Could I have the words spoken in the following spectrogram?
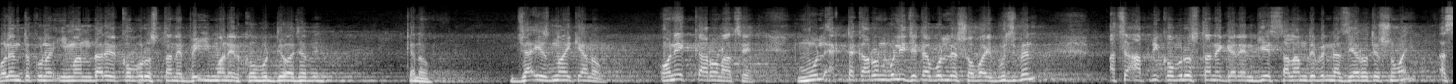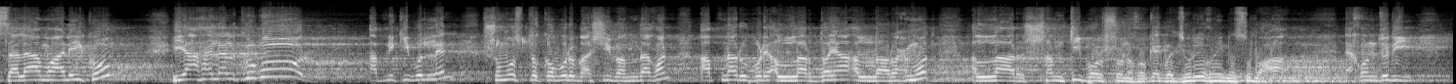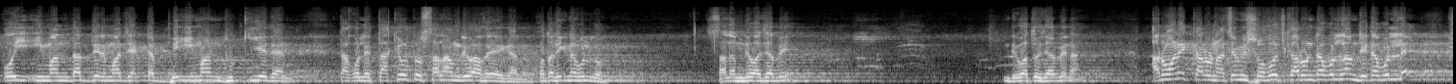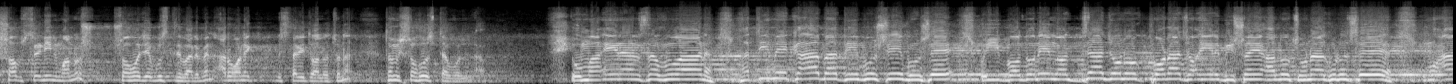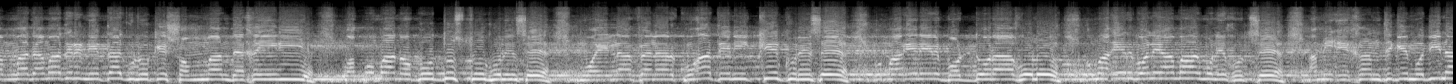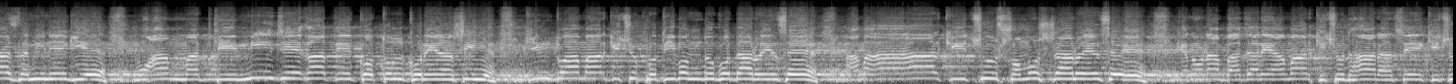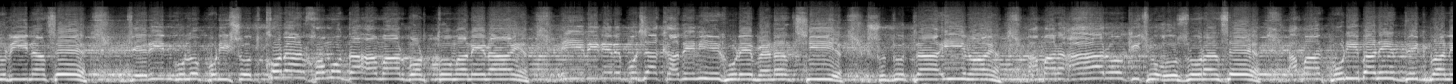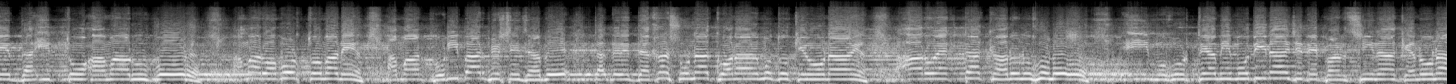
বলেন তো, কোনো ইমানদারের কবরস্থানে বেঈমানের কবর দেওয়া যাবে? কেন? জাইজ নয় কেন? অনেক কারণ আছে। মূল একটা কারণ বলি, যেটা বললে সবাই বুঝবেন। আচ্ছা আপনি কবরস্থানে গেলেন, গিয়ে সালাম দেবেন না জিয়ারতের সময়? আসসালামু আলাইকুম, ইয়া হালাল কুবুর। আপনি কি বললেন? সমস্ত কবরবাসী, বান্দাগণ, আপনার উপরে আল্লাহর দয়া, আল্লাহর রহমত, আল্লাহর শান্তি বর্ষণ হোক। একবার জোরে হয় না সুবাহ এখন যদি ওই ইমানদারদের মাঝে একটা বেঈমান ঢুকিয়ে দেন, তাহলে তাকেও তো সালাম দেওয়া হয়ে গেল। কথা ঠিক না বলব সালাম দেওয়া যাবে? দেওয়া তো যাবে না। আরও অনেক কারণ আছে, আমি সহজ কারণটা বললাম, যেটা বললে সব শ্রেণির মানুষ সহজে বুঝতে পারবেন আরও অনেক বিস্তারিত আলোচনা, তো আমি সহজটা বললাম। উমায়ের আর সাফওয়ান করেছে। করেছে, ময়লা ফেলার কুয়াতে নিক্ষেপ করেছে। উমায়ের বড্ড রাগ হলো। উমায়ের বলে, আমার মনে হচ্ছে আমি এখান থেকে মদিনা জমিনে গিয়ে মোহাম্মদকে নিজে হাতে কতল করে আসি, কিন্তু আমার কিছু প্রতিবন্ধকতা রয়েছে। আমার কিছু সমস্যা রয়েছে। কেননা বাজারে আমার কিছু ধার আছে, কিছু ঋণ আছে। যে ঋণগুলো পরিশোধ করার ক্ষমতা আমার বর্তমানে নাই। এই ঋণের বোঝা কাঁধে নিয়ে ঘুরে বেড়াচ্ছি। শুধু তাই নয়, আমার আরও কিছু ওজোর আছে। আমার পরিবারের দেখভালের দায়িত্ব আমার উপর। আমার অবর্তমানে আমার পরিবার ভেসে যাবে, তাদের দেখাশোনা করার মতো কেউ নাই। আরও একটা কারণ হলো, এই মুহূর্তে আমি মদিনায় যেতে পারছি না, কেননা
